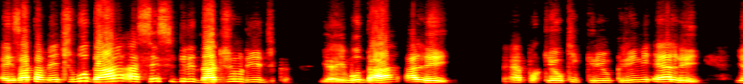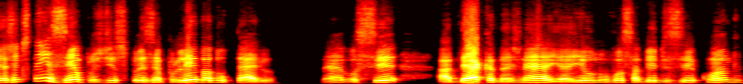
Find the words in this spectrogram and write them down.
é exatamente mudar a sensibilidade jurídica e aí mudar a lei, né? Porque o que cria o crime é a lei. E a gente tem exemplos disso, por exemplo, lei do adultério. Né? Você, há décadas, né? e aí eu não vou saber dizer quando,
